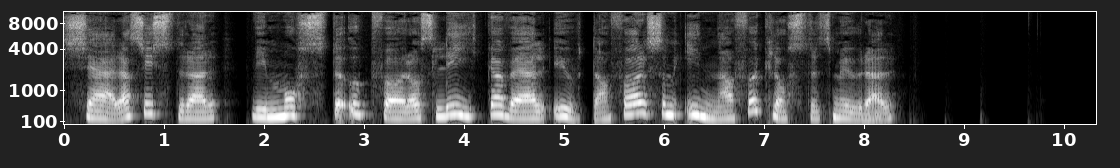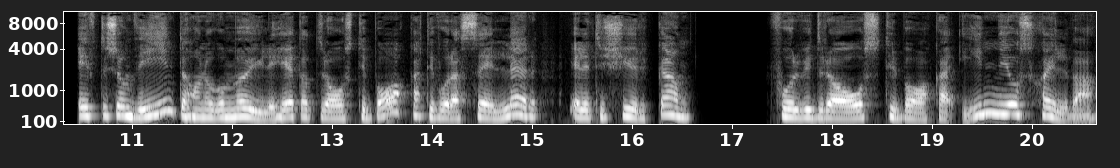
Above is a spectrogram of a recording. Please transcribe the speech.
Kära systrar, vi måste uppföra oss lika väl utanför som innanför klostrets murar. Eftersom vi inte har någon möjlighet att dra oss tillbaka till våra celler eller till kyrkan får vi dra oss tillbaka in i oss själva.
